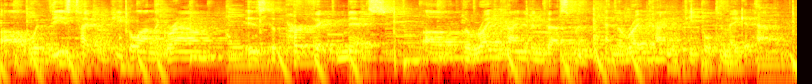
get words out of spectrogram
uh, with these type of people on the ground is the perfect mix of the right kind of investment and the right kind of people to make it happen.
